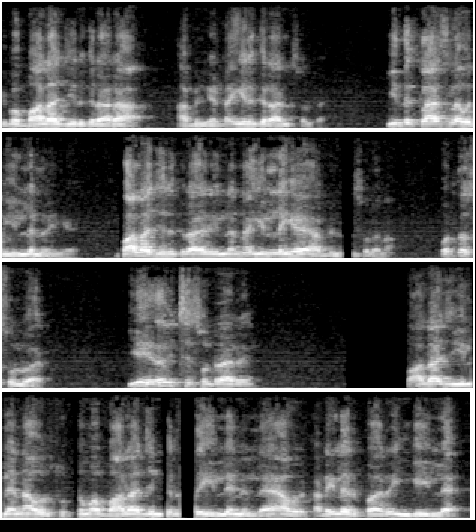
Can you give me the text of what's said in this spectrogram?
இப்ப பாலாஜி இருக்கிறாரா அப்படின்னு கேட்டா இருக்கிறாருன்னு சொல்றேன். இந்த கிளாஸ்ல அவர் இல்லைன்னு வைங்க. பாலாஜி இருக்கிறாரு இல்லைன்னா இல்லைங்க அப்படின்னு சொல்லலாம். ஒருத்தர் சொல்லுவார். ஏன் எதை வச்சு சொல்றாரு? பாலாஜி இல்லைன்னா அவர் சுத்தமா பாலாஜிங்கிறதே இல்லைன்னு இல்லை. அவர் கடையில இருப்பாரு இங்க இல்ல.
